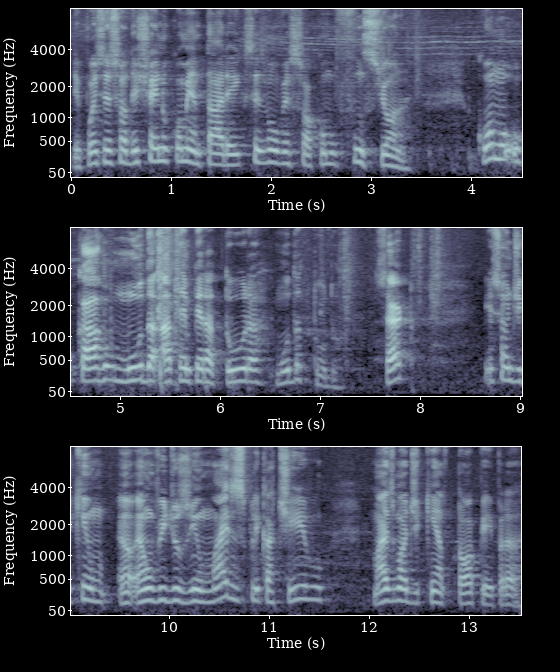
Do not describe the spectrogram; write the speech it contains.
Depois você só deixa aí no comentário aí que vocês vão ver só como funciona. Como o carro muda a temperatura, muda tudo, certo? Esse é um diquinho, é, é um videozinho mais explicativo, mais uma diquinha top aí para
